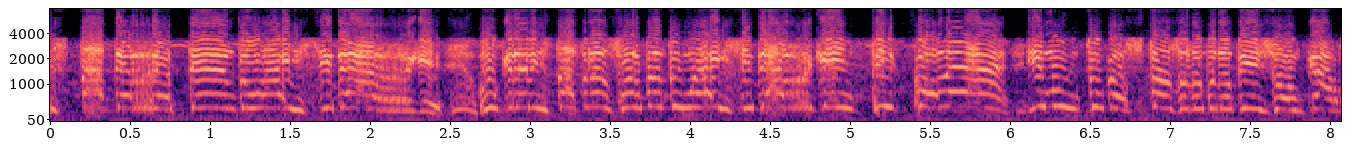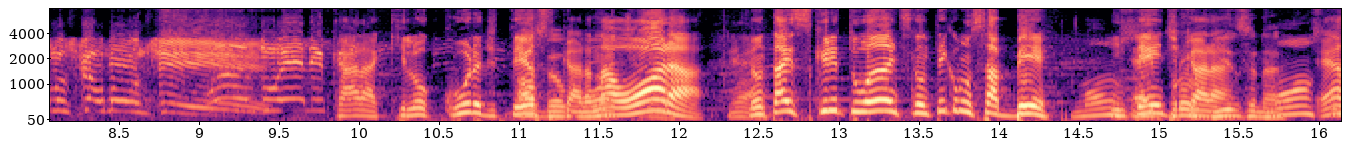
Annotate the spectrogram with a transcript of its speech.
está derretendo o iceberg, o Grêmio está transformando um iceberg em picolé e muito gostoso no Morumbi, João Carlos. Matheus Belmonte. Quando ele Cara, que loucura de texto, o cara. Na hora! É. Não tá escrito antes, não tem como saber. Monstro. Entende, É cara? né? Essa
